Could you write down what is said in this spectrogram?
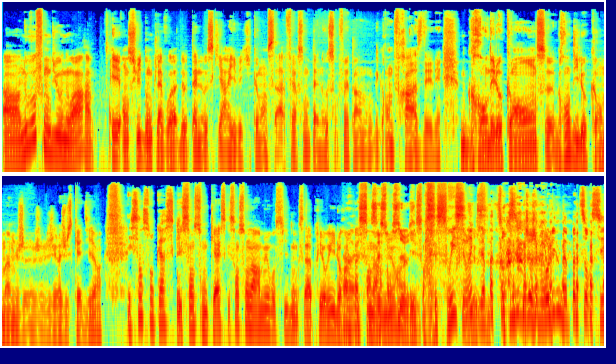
Un nouveau fondu au noir et ensuite donc la voix de Thanos qui arrive et qui commence à faire son Thanos en fait, hein, donc des grandes phrases, des, des grandes éloquences, euh, grandiloquent même, j'irais jusqu'à dire. Et sans son casque. Et sans son casque et sans son armure aussi, donc ça a priori il aura pas et son sans ses armure sourcils et sans ses Oui, c'est vrai sourcils qu'il a pas de sourcils. Josh Brolin n'a pas de sourcils.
